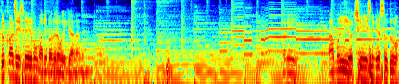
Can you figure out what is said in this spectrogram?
끝까지 새해 복 많이 받으라고 얘기 안 하네. 아니 아무리 여친이 생겼어도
